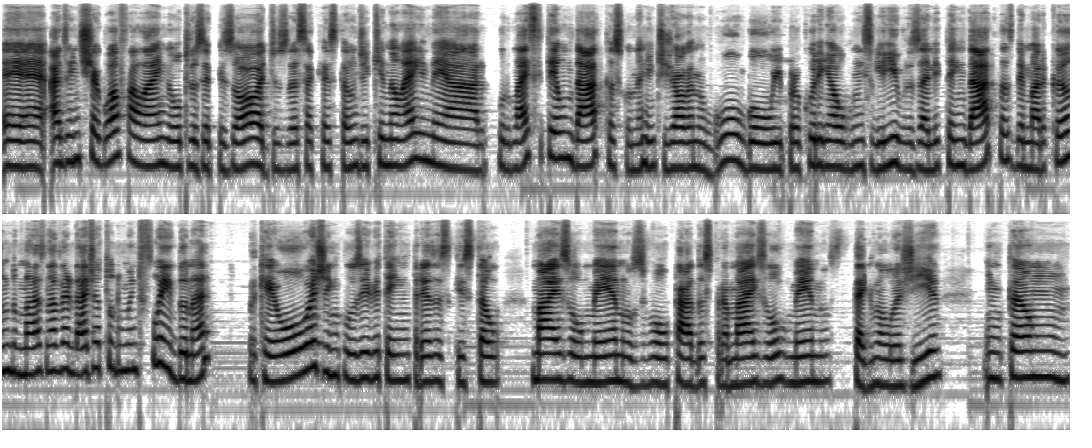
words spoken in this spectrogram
É, a gente chegou a falar em outros episódios dessa questão de que não é linear, por mais que tenham datas, quando a gente joga no Google e procura em alguns livros, ali tem datas demarcando, mas na verdade é tudo muito fluido, né? Porque hoje, inclusive, tem empresas que estão mais ou menos voltadas para mais ou menos tecnologia. Então,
